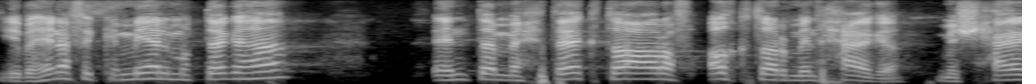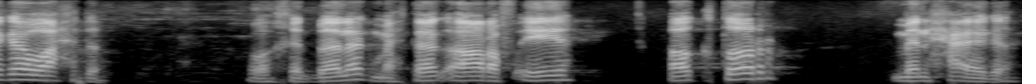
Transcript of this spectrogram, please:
يبقى هنا في الكمية المتجهة أنت محتاج تعرف أكتر من حاجة مش حاجة واحدة. واخد بالك؟ محتاج أعرف إيه؟ أكتر من حاجة.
